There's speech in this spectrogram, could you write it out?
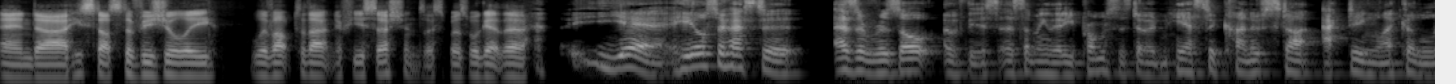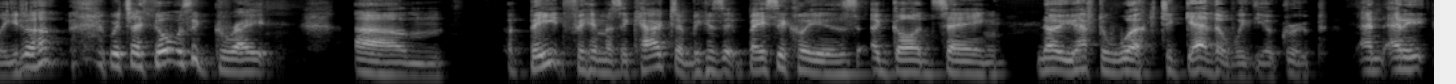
and uh, he starts to visually live up to that in a few sessions. I suppose we'll get there. Yeah, he also has to, as a result of this, as something that he promises to Odin, he has to kind of start acting like a leader, which I thought was a great um, a beat for him as a character because it basically is a god saying, "No, you have to work together with your group," and and it,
